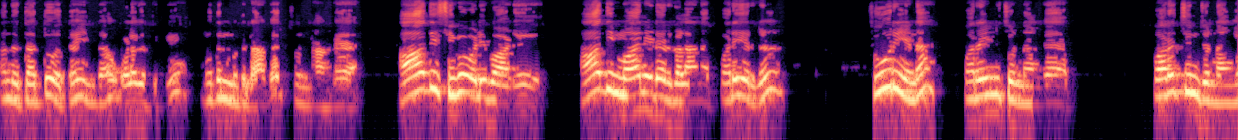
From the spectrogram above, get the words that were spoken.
அந்த தத்துவத்தை இந்த உலகத்துக்கு முதன் முதலாக சொன்னாங்க. ஆதி சிவ வழிபாடு ஆதி மானிடர்களான பறையர்கள் சூரியனை பறைன்னு சொன்னாங்க. பறைச்சின்னு சொன்னாங்க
